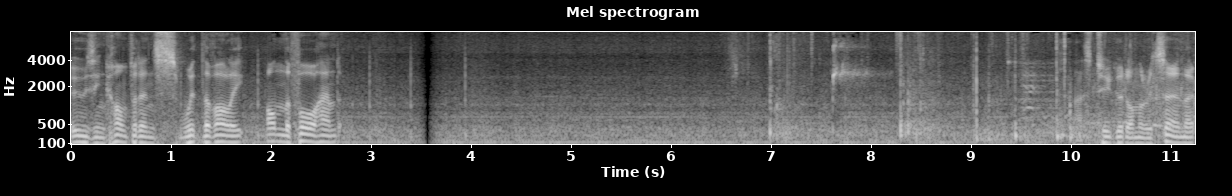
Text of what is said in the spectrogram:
Oozing confidence with the volley on the forehand. That's too good on the return though.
